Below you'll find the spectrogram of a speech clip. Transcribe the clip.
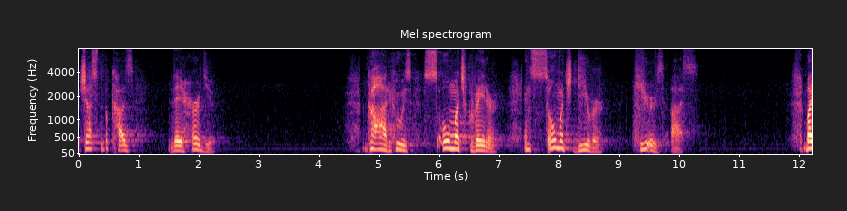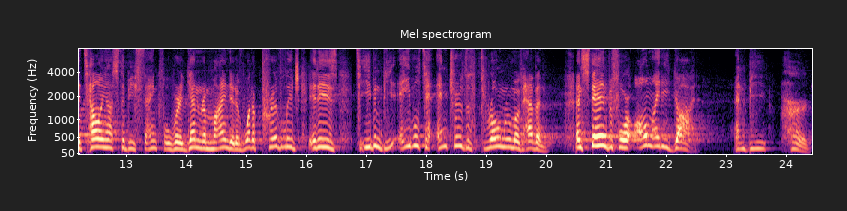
just because they heard you. God, who is so much greater and so much dearer, hears us. By telling us to be thankful, we're again reminded of what a privilege it is to even be able to enter the throne room of heaven and stand before Almighty God and be heard.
